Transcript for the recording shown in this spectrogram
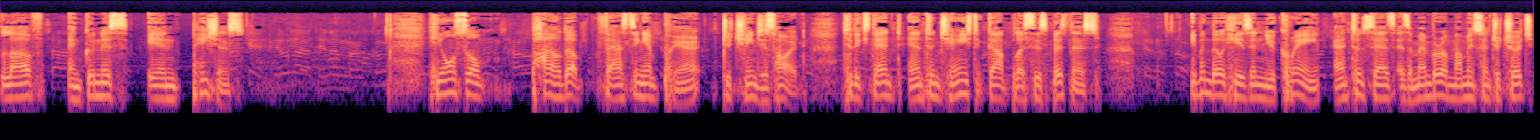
love and goodness in patience. He also piled up fasting and prayer to change his heart. To the extent Anton changed, God blessed his business. Even though he is in Ukraine, Anton says as a member of Manmin Central Church,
